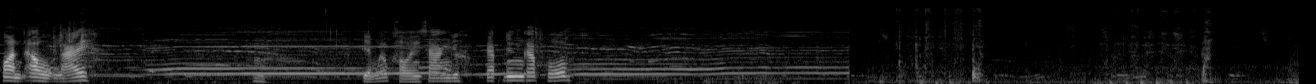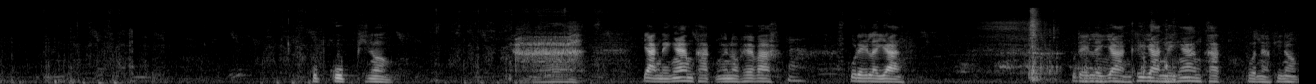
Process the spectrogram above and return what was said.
ห้อนเอาหลายเตรียมกับเขาให้สร้างอยู่แป๊บนึงครับผมกรุบกรุบพี่น้องอ่าอย่างในงามคักแม่น้องแพรว่าจ้ะ ผู้ใดหลายอย่าง ผู้ใดหลายอย่างคืออย่างในงามคักตัวน่ะพี่น้อง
